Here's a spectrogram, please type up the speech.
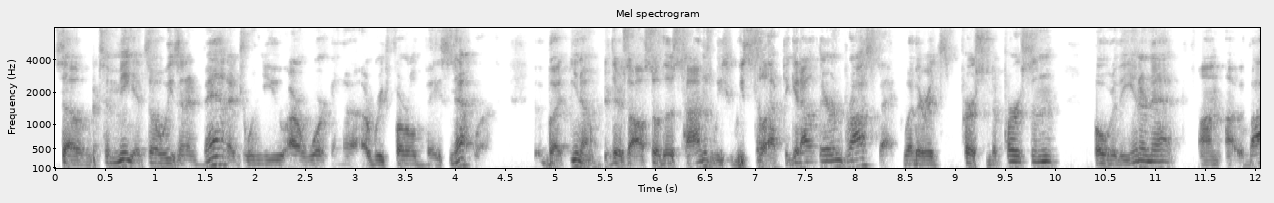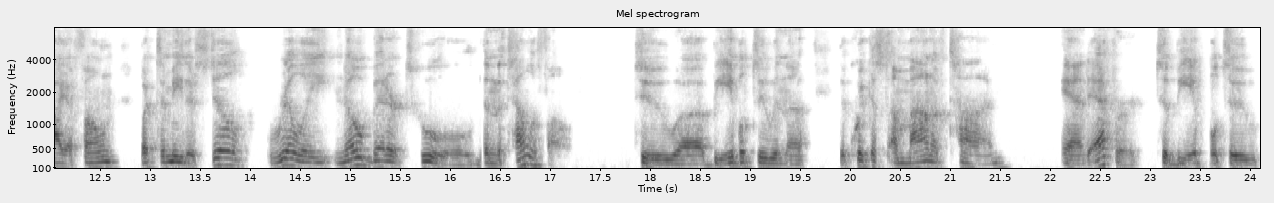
so to me, it's always an advantage when you are working a, a referral based network. But you know, there's also those times we, we still have to get out there and prospect, whether it's person to person, over the internet, on uh, via phone. But to me, there's still really no better tool than the telephone to uh, be able to, in the, the quickest amount of time and effort, to be able to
